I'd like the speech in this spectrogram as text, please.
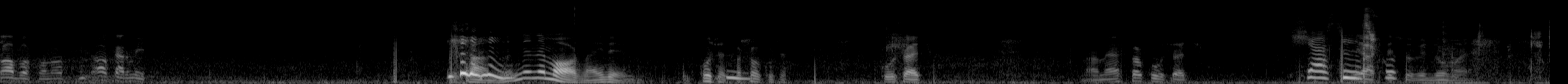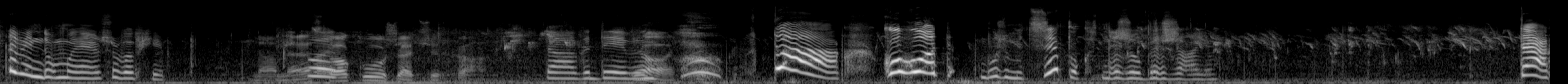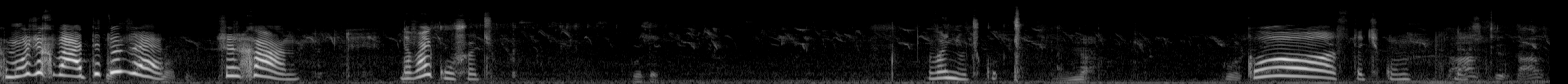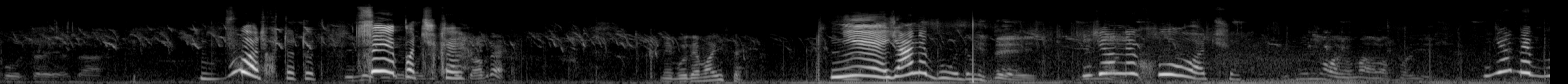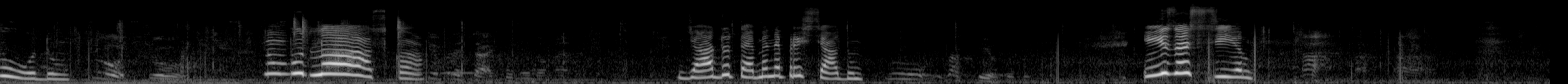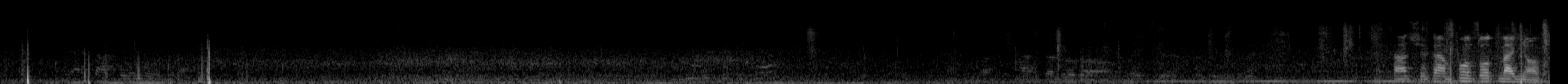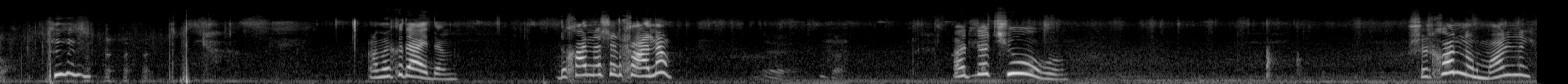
Яблуко, ну, а кормить. Не, не можна, йди. Кушать, пішов кушать. Кушать. На місто кушать. Щас ми Як ти собі думаєш? Та він думає, що взагалі. На місто кушать, Шерхан. Так, де він? Йой. Так, кого ти? Боже мій ципок не зображає. Так, може хватить уже, Шерхан. Давай кушать. Вонючку. На. Косточку. Шерхан. Вот хто тут. Ципочки. Добре? Не будемо їсти? Ні, я не буду. Іди. Я не хочу. Зі мною мало поїсть. Я не буду. Ну, будь ласка. Я до тебе не присяду. Ну. І за стіл. Sán pont ott megnyalta. А ми куди йдемо? До хана Шерхана? А для чого? Шерхан нормальний.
